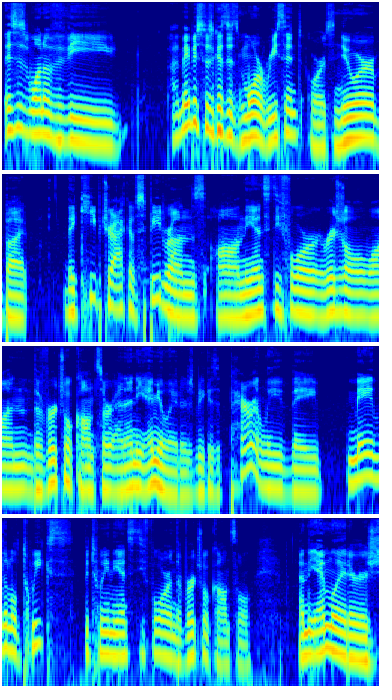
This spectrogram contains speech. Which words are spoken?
this is one of the uh, maybe it's just because it's more recent or it's newer, but they keep track of speedruns on the N64 original one, the Virtual Console, and any emulators because apparently they made little tweaks between the N64 and the Virtual Console, and the emulator is,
